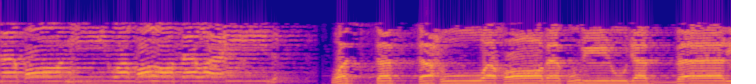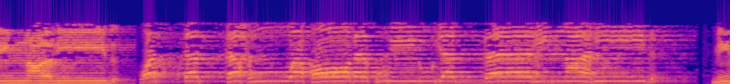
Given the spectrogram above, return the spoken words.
مقامي وخاف وعيد واستفتحوا وخاب كل جبار عنيد واستفتحوا وخاب كل جبار جبار عنيد. من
